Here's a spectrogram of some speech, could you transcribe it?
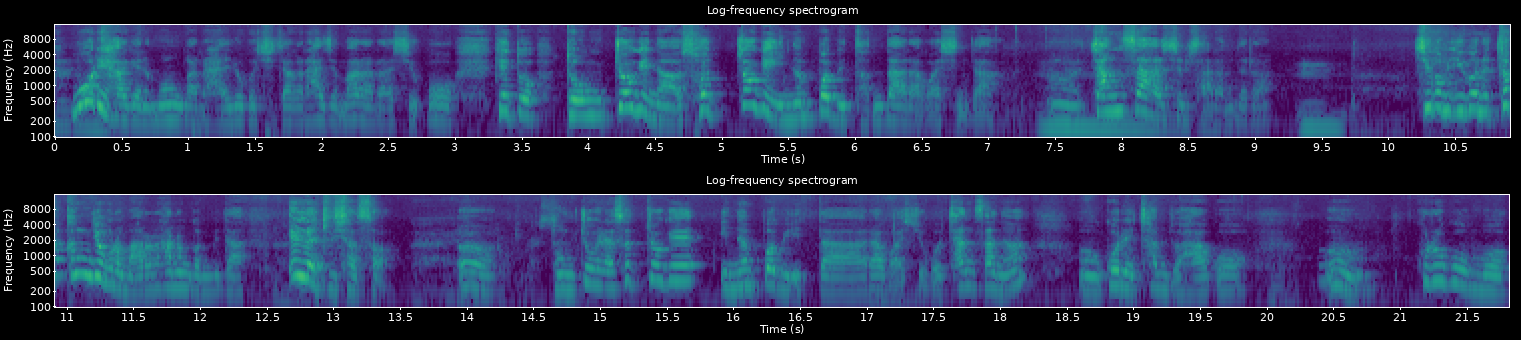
음. 무리하게는 뭔가를 하려고 시작을 하지 말아라 하시고 그래도 동쪽이나 서쪽에 있는 법이 든다라고 하신다. 어, 장사하실 사람들은 음. 지금 이거는 적극적으로 말을 하는 겁니다. 일러주셔서 아, 어. 이렇게 동쪽이나 서쪽에 있는 법이 있다라고 하시고 장사는 어, 고래 참조하고 어, 그리고 뭐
